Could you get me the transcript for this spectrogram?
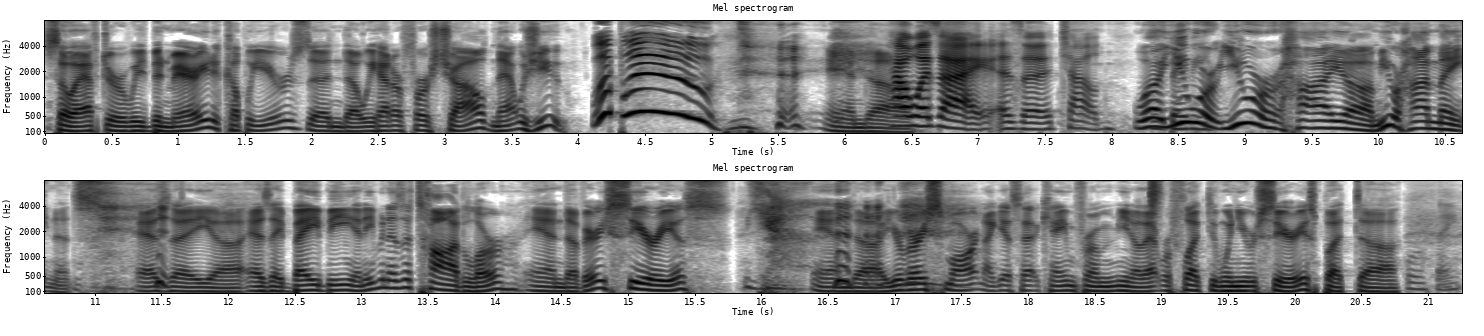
So after we'd been married a couple years, and uh, we had our first child, and that was you. whoop woo! Woo! And uh, How was I as a child? well, you were you were high um, you were high maintenance as a uh, as a baby and even as a toddler and uh, very serious Yeah. and uh, you're very smart and I guess that came from you know that reflected when you were serious but uh, Well, thanks.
